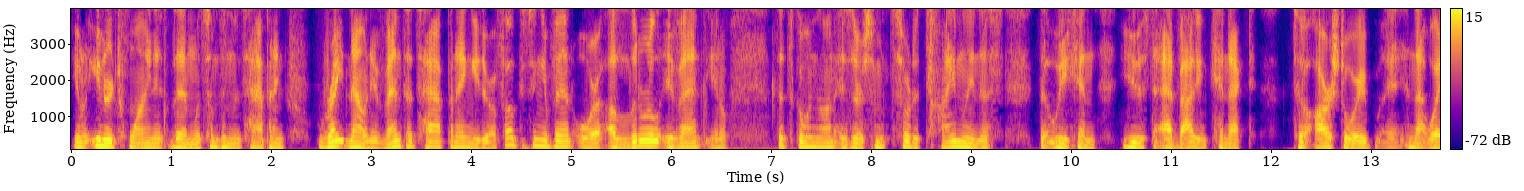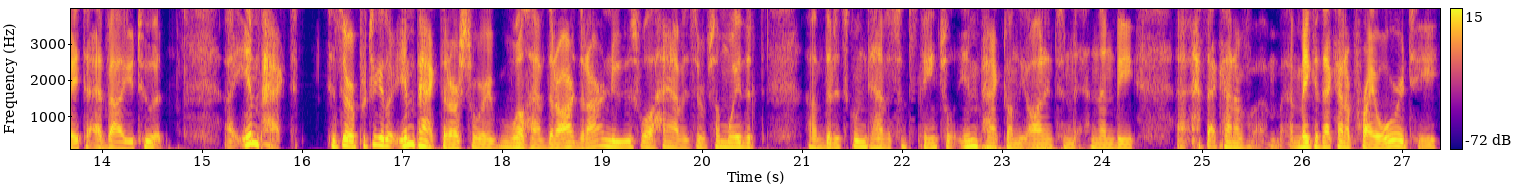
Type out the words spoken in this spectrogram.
you know, intertwine it then with something that's happening right now, an event that's happening, either a focusing event or a literal event, you know, that's going on. Is there some sort of timeliness that we can use to add value and connect to our story in that way to add value to it? Uh, impact is there a particular impact that our story will have that our that our news will have? Is there some way that um, that it's going to have a substantial impact on the audience and, and then be uh, have that kind of um, make it that kind of priority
